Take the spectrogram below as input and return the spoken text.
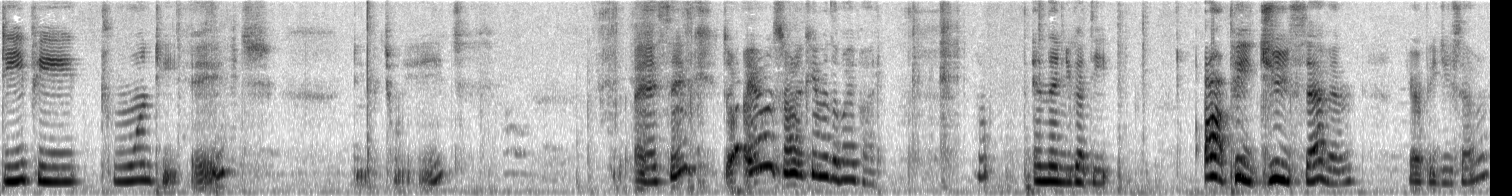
DP28. I think I always thought it came with the bipod. And then you got the RPG 7. The RPG 7.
